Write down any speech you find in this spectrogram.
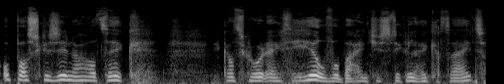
Oppasgezinnen had ik. Ik had gewoon echt heel veel baantjes tegelijkertijd.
